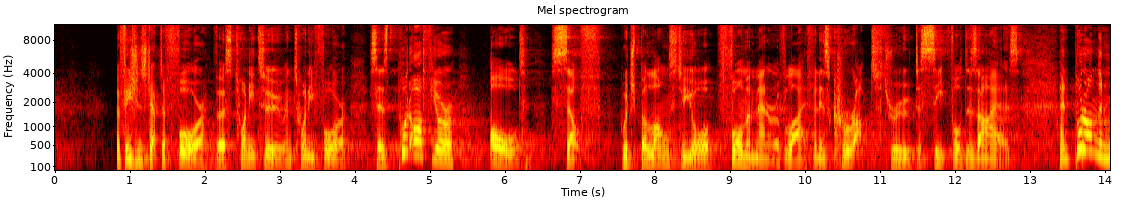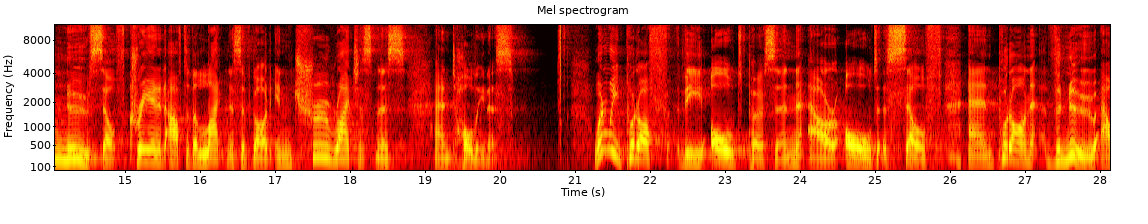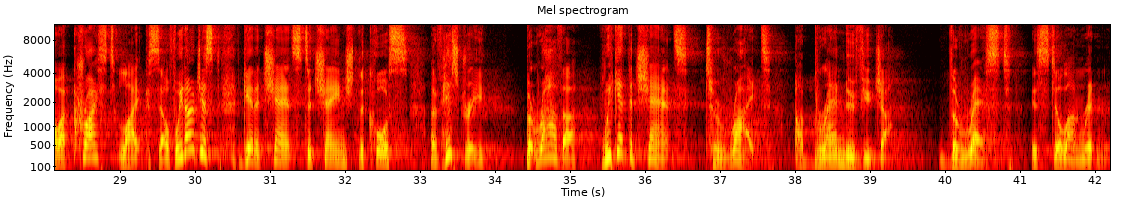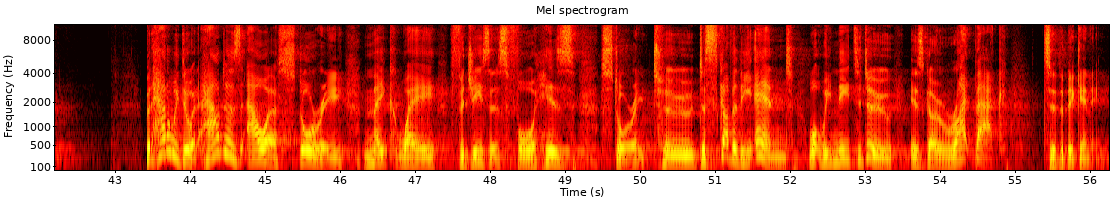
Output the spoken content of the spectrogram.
Ephesians chapter 4, verse 22 and 24 says, Put off your old self, which belongs to your former manner of life and is corrupt through deceitful desires. And put on the new self, created after the likeness of God in true righteousness and holiness. When we put off the old person, our old self, and put on the new, our Christ like self, we don't just get a chance to change the course of history, but rather we get the chance to write a brand new future. The rest is still unwritten. But how do we do it? How does our story make way for Jesus, for his story? To discover the end, what we need to do is go right back to the beginning.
